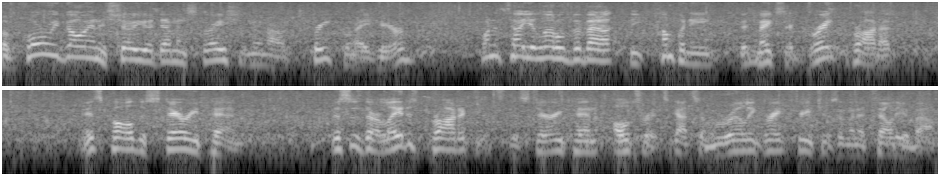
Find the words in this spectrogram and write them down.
Before we go in and show you a demonstration in our creek right here, I want to tell you a little bit about the company that makes a great product. It's called the SteriPen. This is their latest product. It's the SteriPen Ultra. It's got some really great features I'm going to tell you about.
